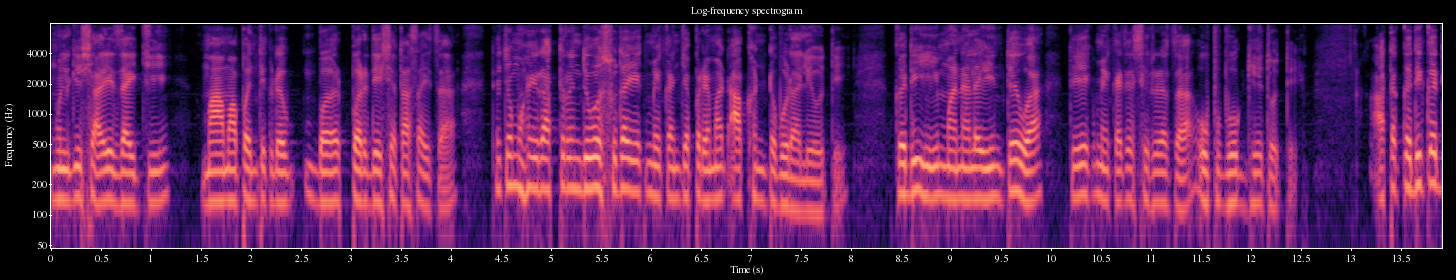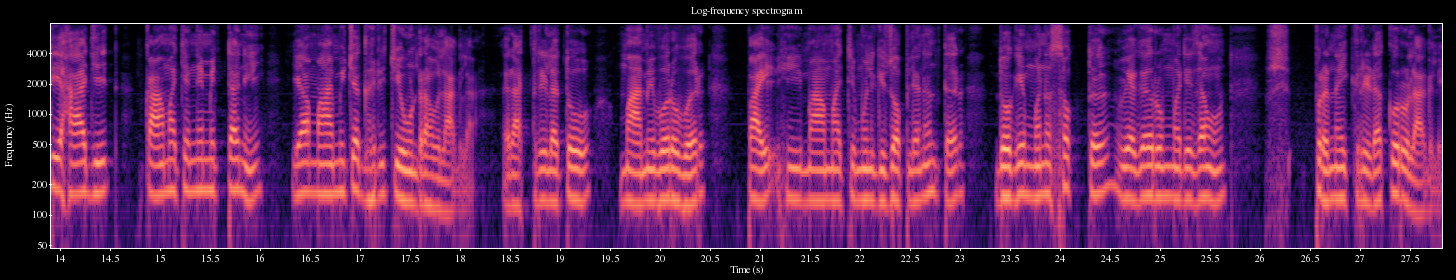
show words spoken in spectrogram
मुलगी शाळेत जायची मामा पण तिकडं ब परदेशात असायचा. त्याच्यामुळे रात्रंदिवससुद्धा एकमेकांच्या प्रेमात आखंड बुडाले होते. कधीही मनाला येईन तेव्हा ते एकमेकाच्या शरीराचा उपभोग घेत होते. आता कधीकधी हा अजित कामाच्या निमित्ताने या मामीच्या घरीच येऊन राहू लागला. रात्रीला तो मामीबरोबर पाय ही मामाची मुलगी झोपल्यानंतर दोघे मनसोक्त वेगळ्या रूममध्ये जाऊन प्रणय क्रीडा करू लागले.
